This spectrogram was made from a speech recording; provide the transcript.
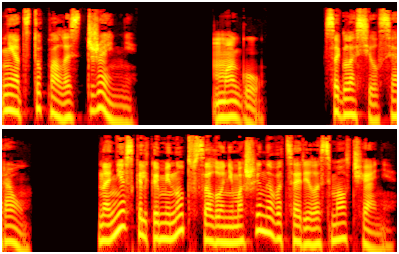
Не отступалась Дженни. «Могу», — согласился Раум. На несколько минут в салоне машины воцарилось молчание.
